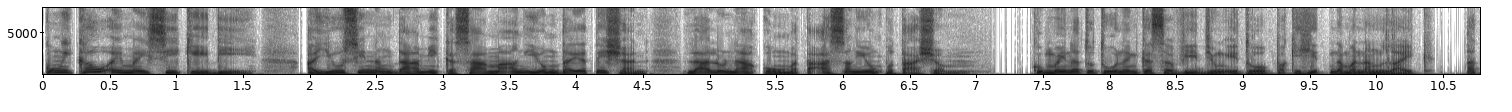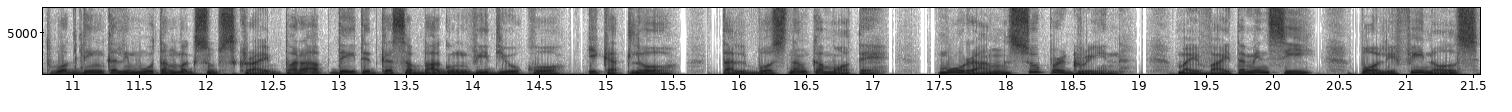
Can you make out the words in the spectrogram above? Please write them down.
Kung ikaw ay may CKD, ayusin ng dami kasama ang iyong dietitian lalo na kung mataas ang iyong potassium. Kung may natutunan ka sa videong ito, pakihit naman ang like at huwag ding kalimutang mag-subscribe para updated ka sa bagong video ko. Ikatlo, talbos ng kamote. Murang super green. May vitamin C, polyphenols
